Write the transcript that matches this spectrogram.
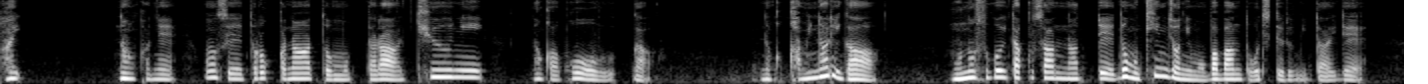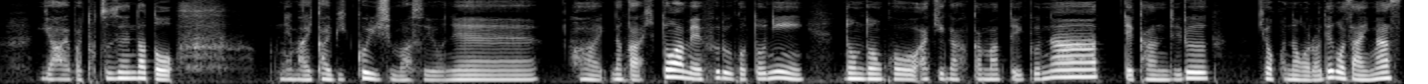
はい。なんかね、音声撮ろっかなと思ったら、急になんか豪雨が、なんか雷がものすごいたくさんなって、どうも近所にもババンと落ちてるみたいで、いややっぱり突然だと、ね、毎回びっくりしますよね。はい。なんか一雨降るごとに、どんどんこう秋が深まっていくなーって感じる今日この頃でございます。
